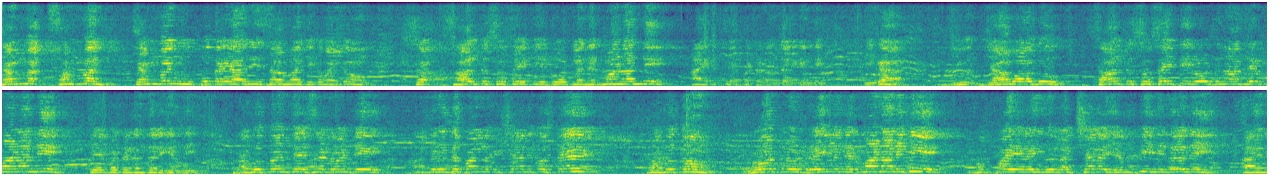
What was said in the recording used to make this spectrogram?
చెంబ సంబన్ చెంబన్ ఉప్పు తయారీ సామాజిక వర్గం సాల్ట్ సొసైటీ రోడ్ల నిర్మాణాన్ని ఆయన చేపట్టడం జరిగింది. ఇక జావాగు సాల్ట్ సొసైటీ రోడ్డు నా నిర్మాణాన్ని చేపట్టడం జరిగింది. ప్రభుత్వం చేసినటువంటి అభివృద్ధి పనుల విషయానికి వస్తే ప్రభుత్వం రోడ్లు డ్రైన్ల నిర్మాణానికి ముప్పై ఐదు లక్షల ఎంపీ నిధులని ఆయన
